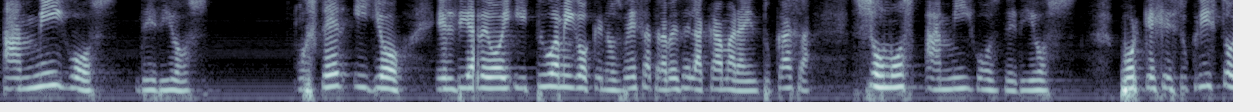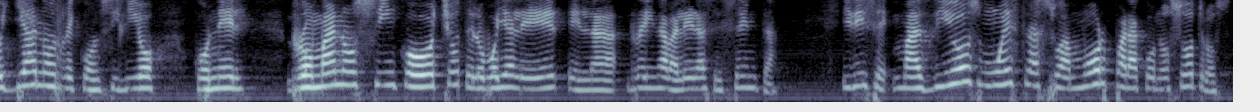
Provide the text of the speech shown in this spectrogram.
amigos de Dios. Usted y yo, el día de hoy, y tú amigo que nos ves a través de la cámara en tu casa, somos amigos de Dios, porque Jesucristo ya nos reconcilió con Él. Romanos 5.8, te lo voy a leer en la Reina Valera 60. Y dice, mas Dios muestra su amor para con nosotros,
